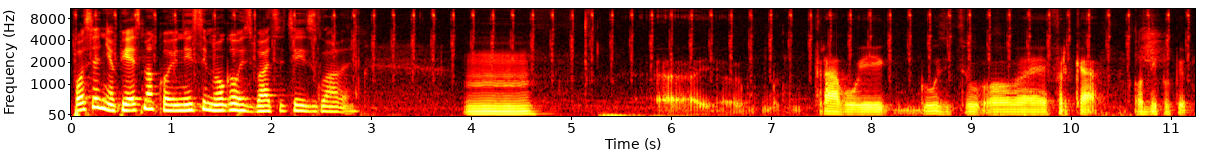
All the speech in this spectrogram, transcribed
Posljednja pjesma koju nisi mogao izbaciti iz glave. Mm, e, travu i guzicu ovaj, frka od Nipple People.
